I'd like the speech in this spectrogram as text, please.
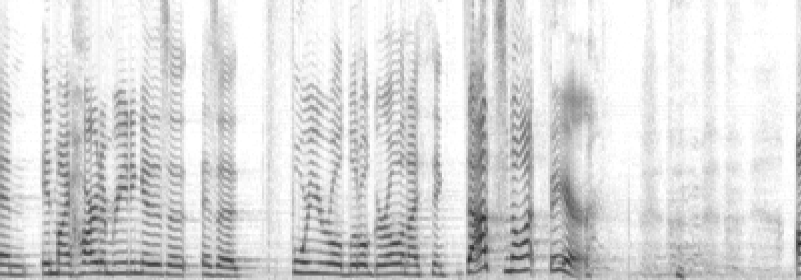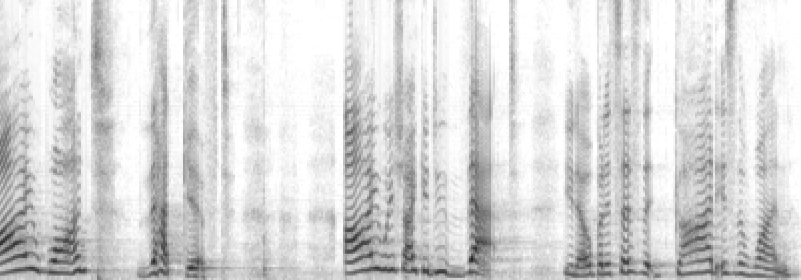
and in my heart, I'm reading it as a, as a four year old little girl, and I think, that's not fair. I want that gift. I wish I could do that, you know, but it says that God is the one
